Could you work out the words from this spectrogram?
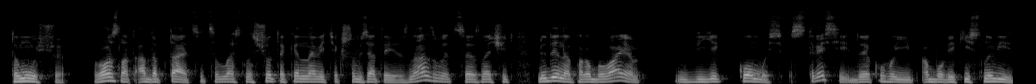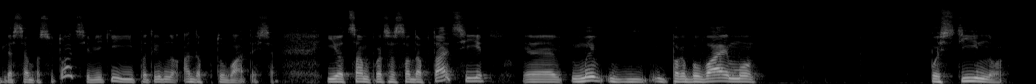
Тому що розлад адаптації це власне що таке, навіть якщо взяти з назви, це значить людина перебуває в якомусь стресі, до якого їй або в якійсь новій для себе ситуації, в якій їй потрібно адаптуватися. І от сам процес адаптації е, ми перебуваємо постійно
